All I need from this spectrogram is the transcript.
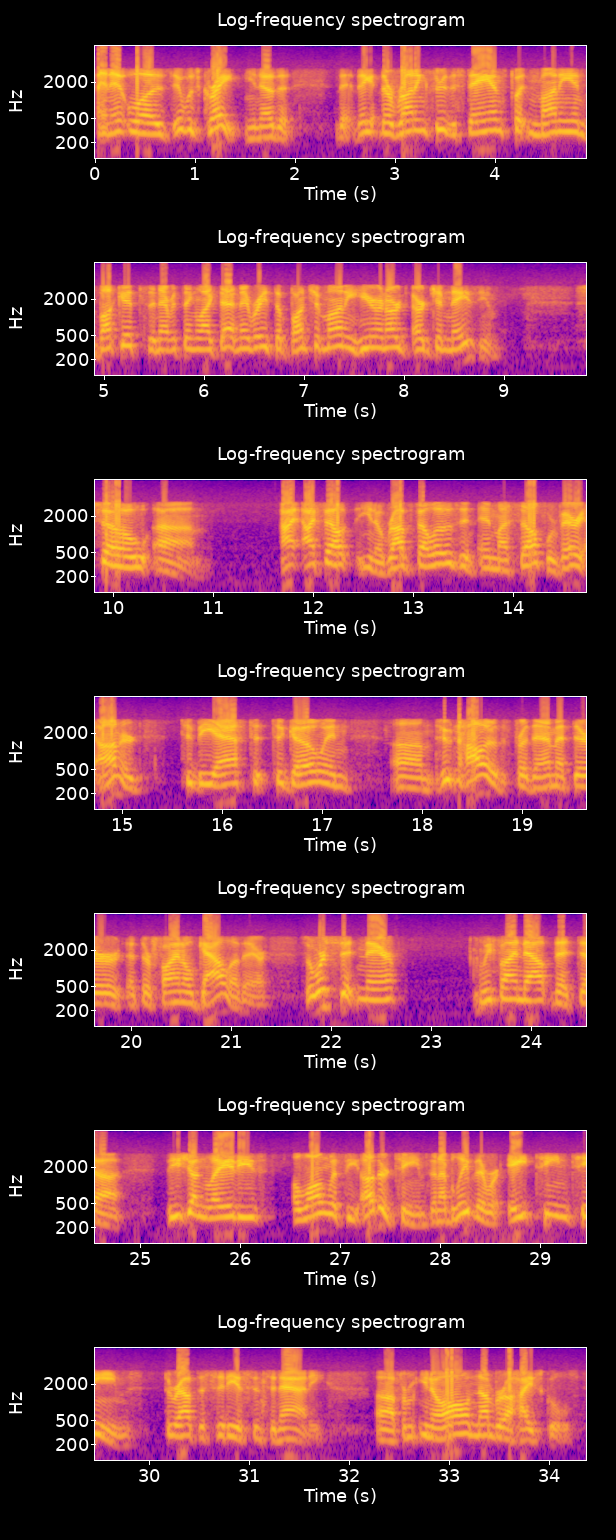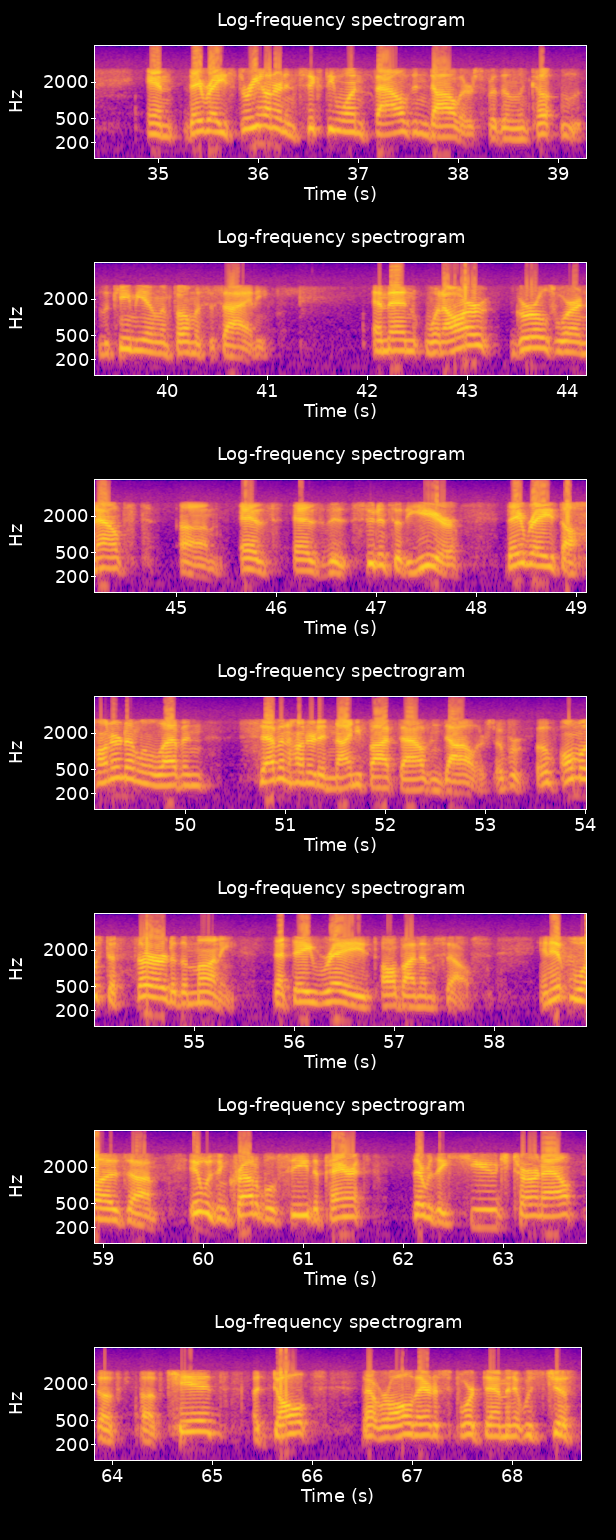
and it was it was great. You know the they they're running through the stands, putting money in buckets and everything like that, and they raised a bunch of money here in our our gymnasium. So um, I, I felt you know Rob Fellows and, and myself were very honored to be asked to, to go and um, hoot and holler for them at their at their final gala there. So we're sitting there, and we find out that uh, these young ladies, along with the other teams, and I believe there were 18 teams throughout the city of Cincinnati, uh, from you know all number of high schools, and they raised three hundred and sixty-one thousand dollars for the Leukemia and Lymphoma Society. And then when our girls were announced um, as as the students of the year, they raised one hundred and eleven seven hundred and ninety five thousand dollars, over, over almost a third of the money that they raised all by themselves, and it was um, it was incredible to see the parents. There was a huge turnout of of kids, adults that were all there to support them, and it was just,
